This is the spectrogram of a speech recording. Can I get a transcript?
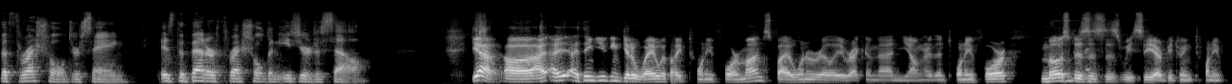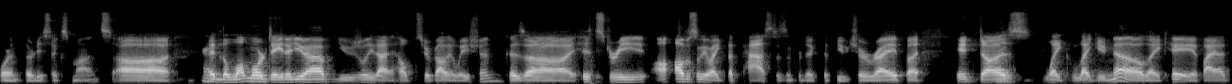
the threshold you're saying is the better threshold and easier to sell. Yeah, uh, I, I think you can get away with like 24 months, but I wouldn't really recommend younger than 24. Most okay. businesses we see are between 24 and 36 months. Uh, okay. And the lot more data you have, usually that helps your valuation because uh, history, obviously, like the past doesn't predict the future, right? But it does right. like let you know, like, hey, if I had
